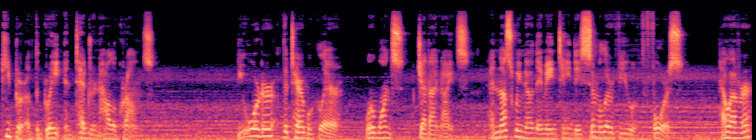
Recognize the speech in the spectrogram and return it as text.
keeper of the great and Tedryn holocrons. The Order of the Terrible Glare were once Jedi Knights, and thus we know they maintained a similar view of the Force. However,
